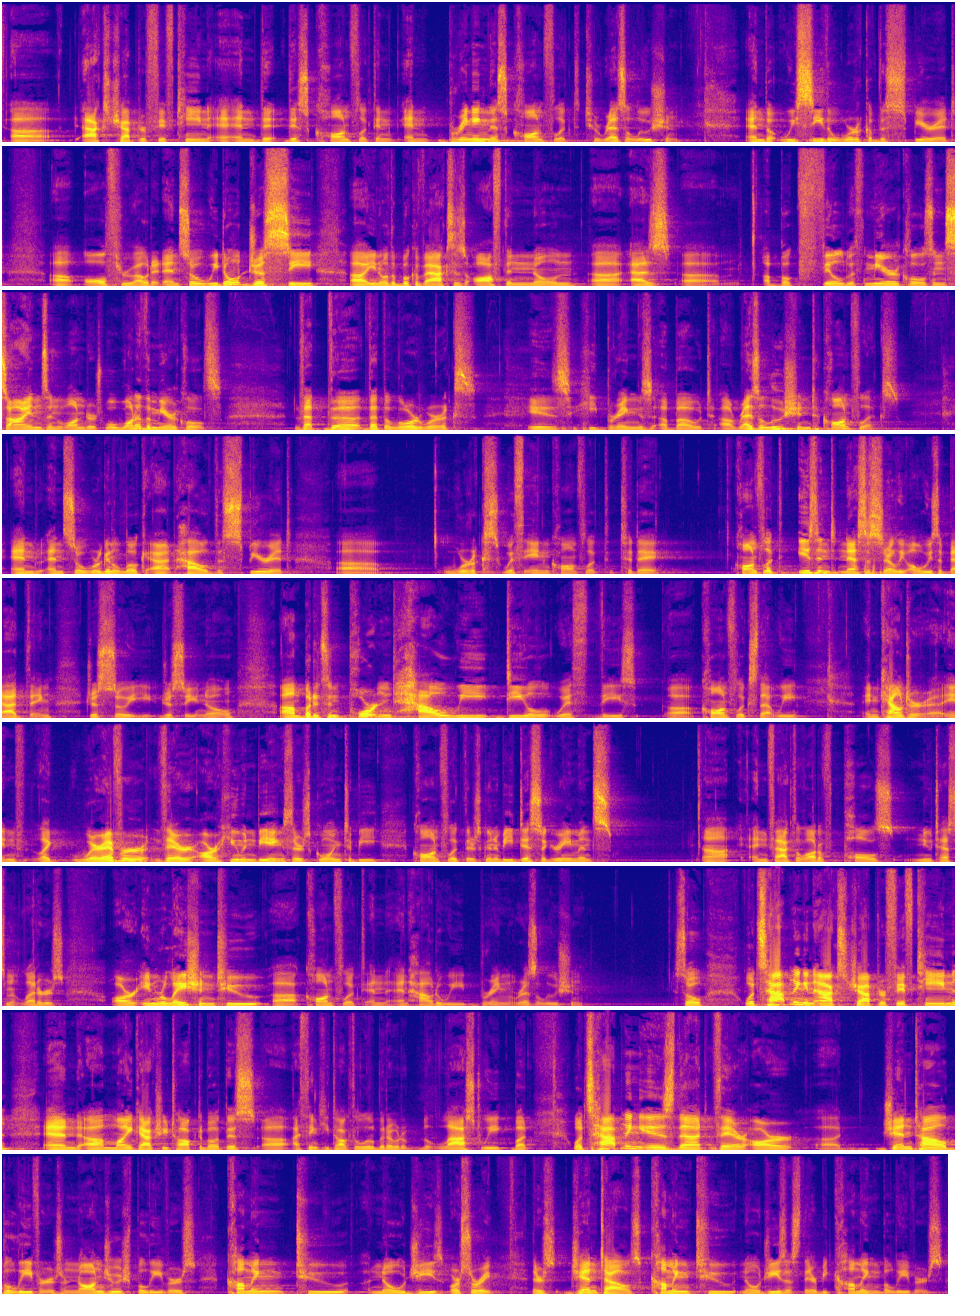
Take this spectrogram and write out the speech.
uh, Acts chapter 15 and the, this conflict and, and bringing this conflict to resolution. And we see the work of the Spirit uh, all throughout it. And so we don't just see, uh, you know, the book of Acts is often known uh, as uh, a book filled with miracles and signs and wonders. Well, one of the miracles that the, that the Lord works is he brings about a resolution to conflicts. And, and so we're going to look at how the Spirit uh, works within conflict today. Conflict isn't necessarily always a bad thing, just so you, just so you know, um, but it's important how we deal with these uh, conflicts that we encounter. Uh, in like wherever there are human beings, there's going to be conflict. There's going to be disagreements. Uh, in fact, a lot of Paul's New Testament letters are in relation to uh, conflict and, and how do we bring resolution. So, what's happening in Acts chapter 15, and uh, Mike actually talked about this, uh, I think he talked a little bit about it last week, but what's happening is that there are uh, Gentile believers or non Jewish believers coming to know Jesus, or sorry, there's Gentiles coming to know Jesus. They're becoming believers.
